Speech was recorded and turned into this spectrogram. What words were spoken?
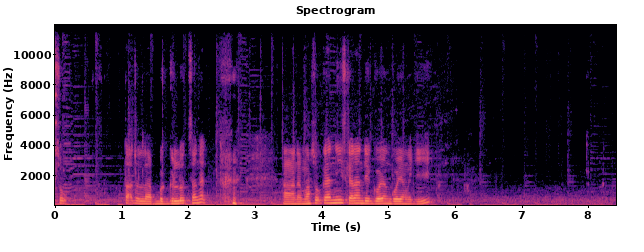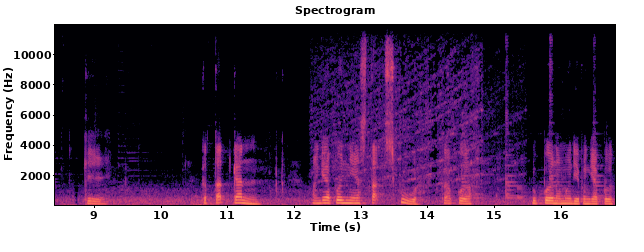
so tak adalah bergelut sangat ha, dah masukkan ni sekarang dia goyang-goyang lagi Okey. Ketatkan. Panggil apa ni? Start screw. Ke apa lah. Lupa nama dia panggil apa.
